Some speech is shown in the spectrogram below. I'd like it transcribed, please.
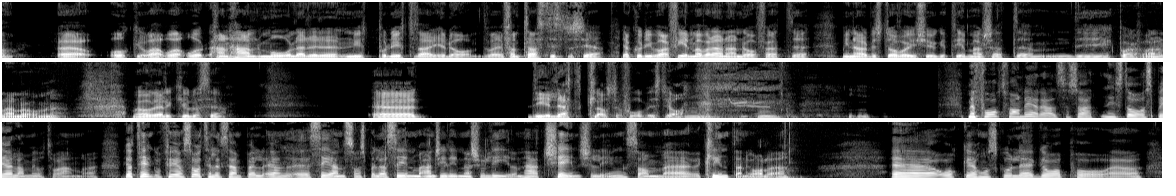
eh, och, och, och han handmålade det nytt på nytt varje dag. Det var fantastiskt att se. Jag kunde ju bara filma varannan dag för att eh, min arbetsdag var ju 20 timmar så att eh, det gick bara varannan dag. Men, men det var väldigt kul att se. Eh, det är lätt klaustrofobiskt, ja. Men fortfarande är det alltså så att ni står och spelar mot varandra. Jag, tänk, för jag såg till exempel en eh, scen som spelas in med Angelina Jolie, den här Changeling som eh, Clinton gjorde. Eh, och eh, hon skulle gå på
